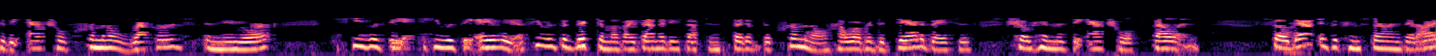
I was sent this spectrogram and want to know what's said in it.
to the actual criminal records in New York, he was the he was the alias. He was the victim of identity theft instead of the criminal. However, the databases show him as the actual felon. So that is a concern that I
